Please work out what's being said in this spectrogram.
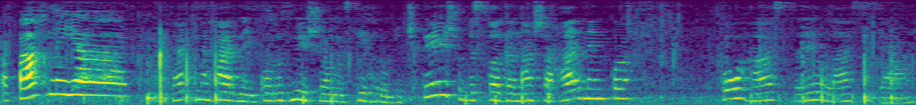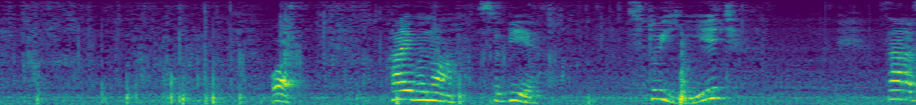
А пахне як. Так ми гарненько розмішуємо всі грудочки, щоб сода наша гарненько погасилася. Ось. Хай воно собі стоїть. Зараз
